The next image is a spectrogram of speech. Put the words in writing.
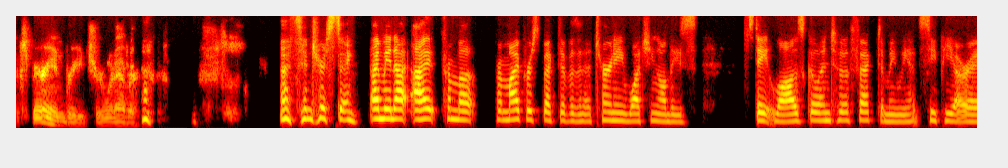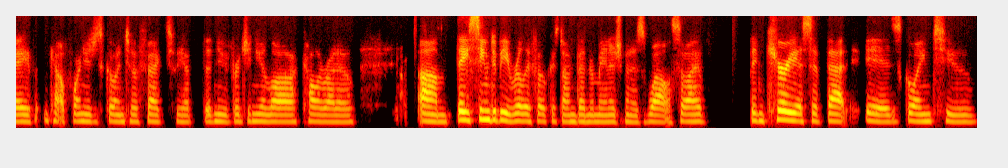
Experian breach or whatever. That's interesting. I mean, I, I from a from my perspective as an attorney, watching all these state laws go into effect. I mean, we had CPRA in California just go into effect. We have the new Virginia law, Colorado. Um, they seem to be really focused on vendor management as well. So I've been curious if that is going to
